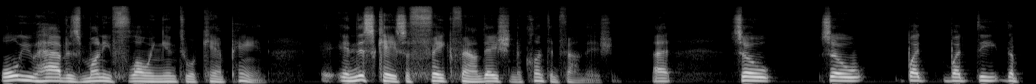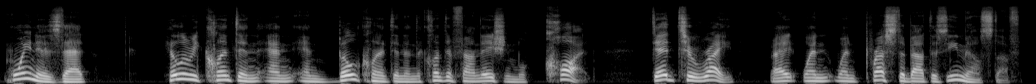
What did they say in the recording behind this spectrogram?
all you have is money flowing into a campaign. In this case, a fake foundation, the Clinton Foundation. Right? So, so, but but the the point is that Hillary Clinton and and Bill Clinton and the Clinton Foundation were caught dead to right, right when when pressed about this email stuff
